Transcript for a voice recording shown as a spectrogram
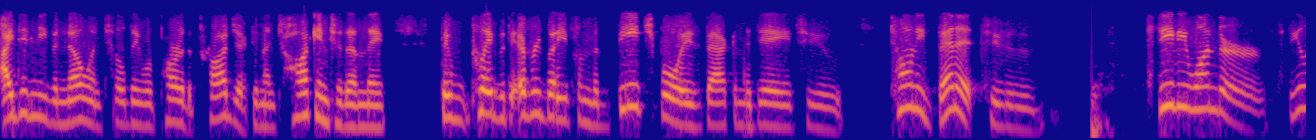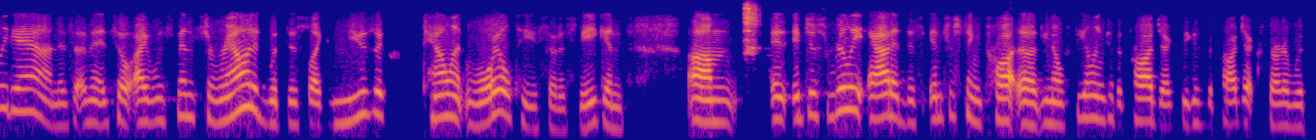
I didn't even know until they were part of the project, and then talking to them, they they played with everybody from the Beach Boys back in the day to Tony Bennett to Stevie Wonder, Steely Dan. Is I mean, so I was been surrounded with this like music talent royalty, so to speak, and um, it, it just really added this interesting pro, uh, you know feeling to the project because the project started with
